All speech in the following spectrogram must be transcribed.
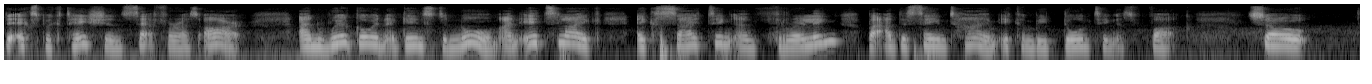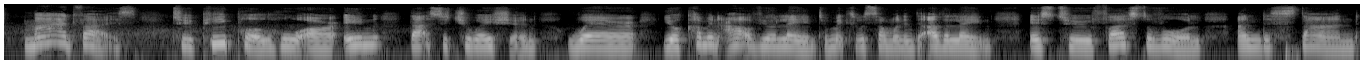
the expectations set for us are and we're going against the norm and it's like exciting and thrilling but at the same time it can be daunting as fuck. So my advice to people who are in that situation where you're coming out of your lane to mix with someone in the other lane is to first of all understand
